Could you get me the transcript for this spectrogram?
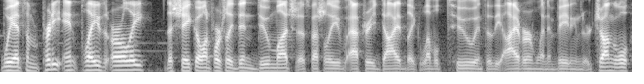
We had some pretty int plays early. The Shaco unfortunately didn't do much, especially after he died like level 2 into the Ivern when invading their jungle.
